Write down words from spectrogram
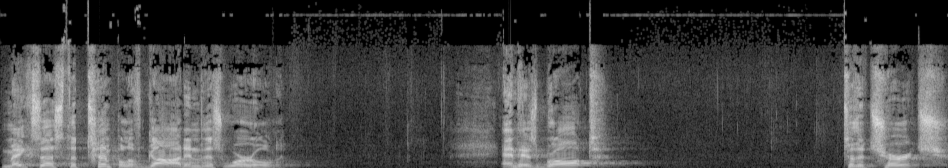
makes us the temple of God in this world and has brought to the church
